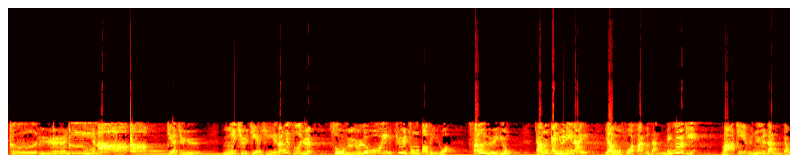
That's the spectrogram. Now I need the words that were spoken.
子与你呐。接着，你去接一人的子玉，所遇路为居中到日落，上月有将根女的来，要佛杀个人命而计。那这个女人要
